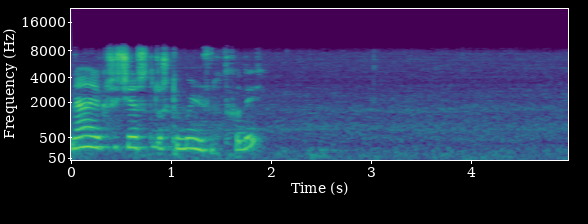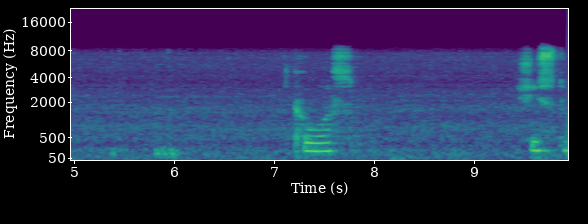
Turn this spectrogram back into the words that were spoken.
Да, якщо чесно, трошки боюсь тут ходити. Клас. Чисто.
